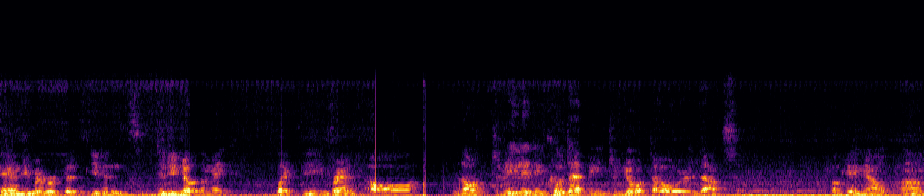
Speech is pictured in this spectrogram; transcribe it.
And do you remember if it? You didn't. Did you know the make, like the brand? Oh, not really. They could have been Toyota or Datsun. Okay. Now, um,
